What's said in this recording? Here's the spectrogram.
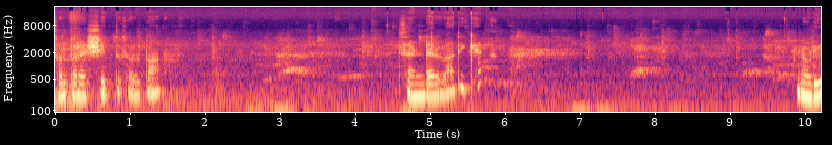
ಸ್ವಲ್ಪ ರಶ್ ಇತ್ತು ಸ್ವಲ್ಪ. ಸಂಡೆ ಅದಕ್ಕೆ. ನೋಡಿ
